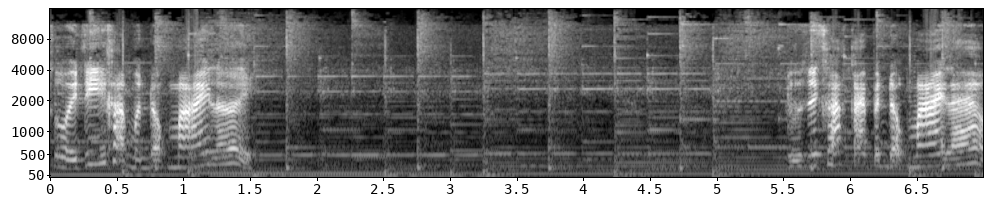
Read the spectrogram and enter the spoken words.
สวยดีค่ะเหมือนดอกไม้เลย ดูสิคะกลายเป็นดอกไม้แล้ว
